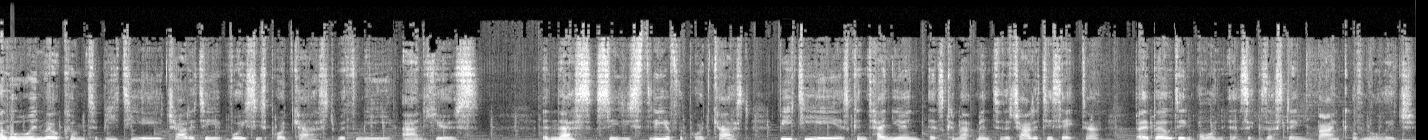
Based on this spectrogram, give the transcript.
Hello and welcome to BTA Charity Voices podcast with me, Anne Hughes. In this, series 3 of the podcast, BTA is continuing its commitment to the charity sector by building on its existing bank of knowledge.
